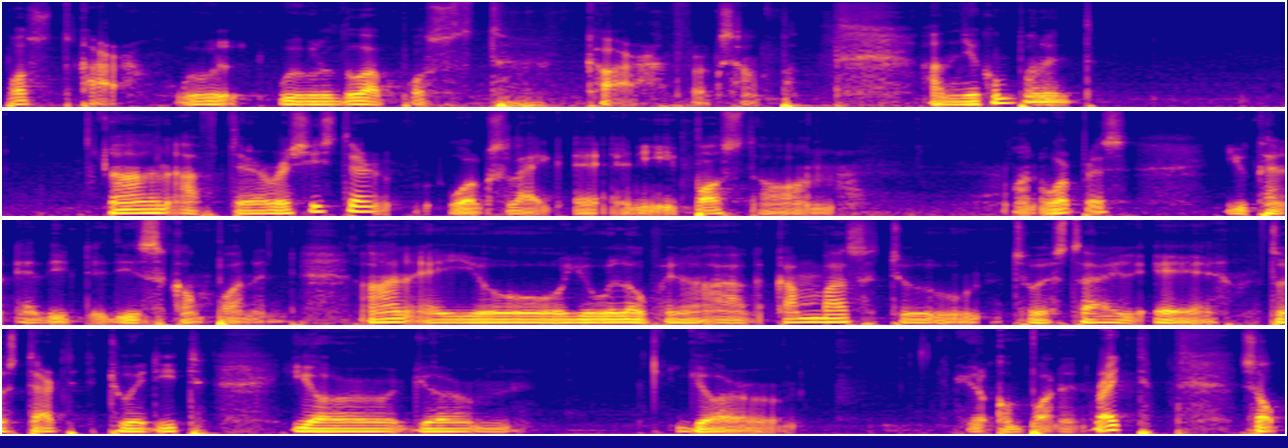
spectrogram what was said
Post card we will we will do a post card for example. A new component and after register works like any post on on WordPress you can edit this component. And uh, you you will open a canvas to to style uh, to start to edit your your your your component right? So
